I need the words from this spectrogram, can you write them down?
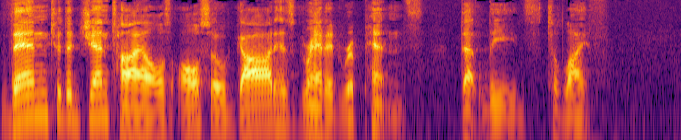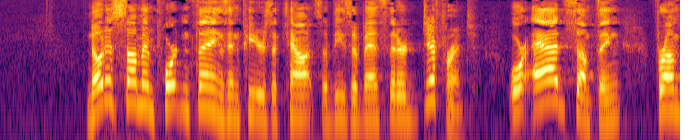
then to the Gentiles also God has granted repentance that leads to life. Notice some important things in Peter's accounts of these events that are different or add something from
